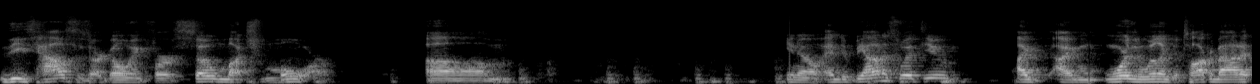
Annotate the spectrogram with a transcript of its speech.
these houses are going for so much more? Um, you know, and to be honest with you, I, I'm more than willing to talk about it,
